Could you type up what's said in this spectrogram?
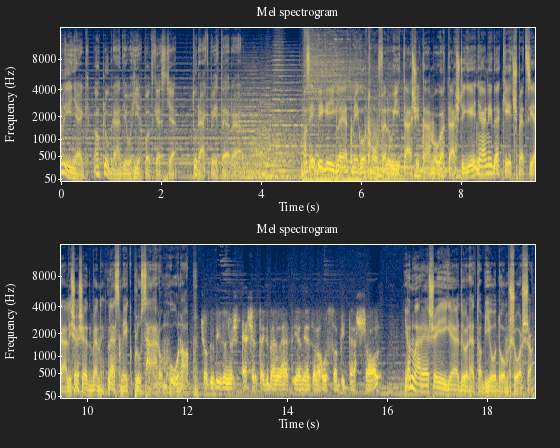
lényeg a Klubrádió hírpodcastje Turák Péterrel. Az épvégéig lehet még otthon felújítási támogatást igényelni, de két speciális esetben lesz még plusz három hónap. Csak bizonyos esetekben lehet élni ezzel a hosszabbítással. Január 1-ig eldőlhet a biodóm sorsa.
